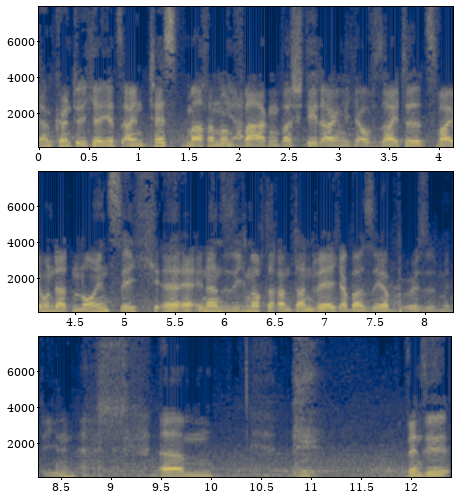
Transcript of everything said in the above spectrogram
dann könnte ich ja jetzt einen Test machen und ja. fragen, was steht eigentlich auf Seite 290? Äh, erinnern Sie sich noch daran? Dann wäre ich aber sehr böse mit Ihnen. ähm, wenn Sie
